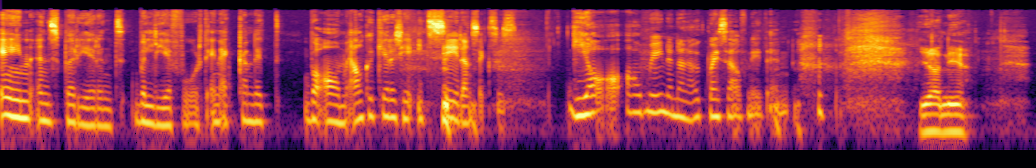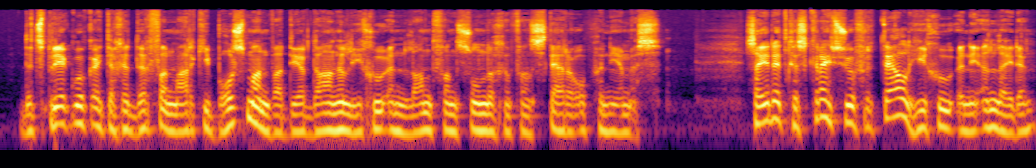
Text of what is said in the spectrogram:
en inspirerend beleef word en ek kan dit beamoen. Elke keer as jy iets sê, dan sê ek soos ja, amen en dan hou ek myself net in. Ja nee. Dit spreek ook uit 'n gedig van Markie Bosman wat deur Daniel Hugo in Land van Sondige van Sterre opgeneem is. Sy het dit geskryf so vertel Hugo in die inleiding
